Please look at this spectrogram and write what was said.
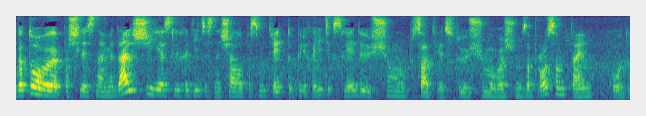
готовы, пошли с нами дальше. Если хотите сначала посмотреть, то переходите к следующему, соответствующему вашим запросам тайм-коду.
